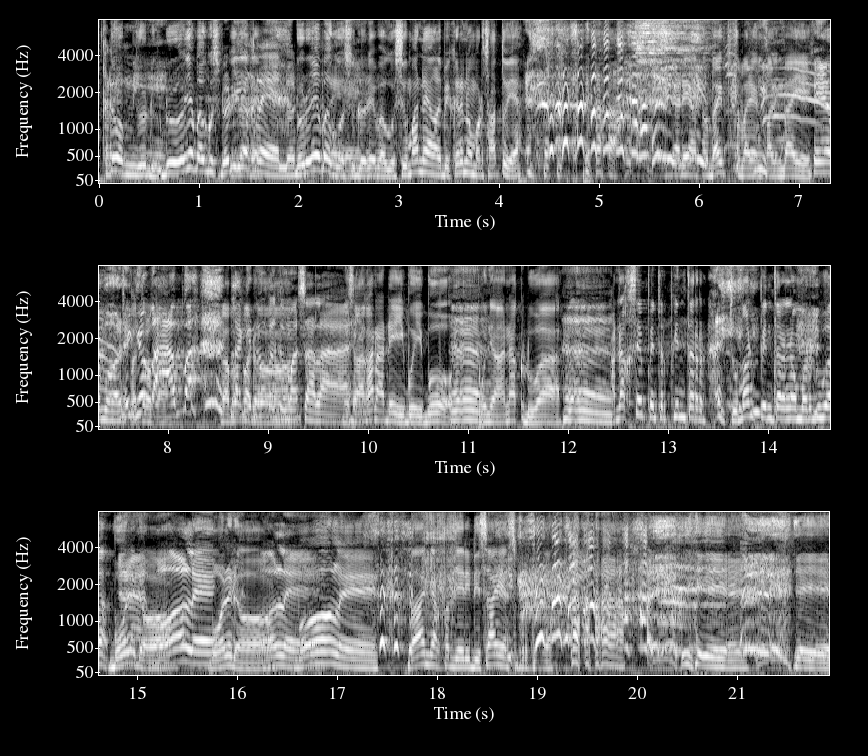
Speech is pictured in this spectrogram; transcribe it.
Keren Itu nih. du- dua-duanya bagus. Pilihannya. keren, dua-duanya Dua-duanya bagus, keren. dua-duanya bagus. Cuman yang lebih keren nomor satu ya. Gak ada yang terbaik, tetap yang paling baik. Iya, boleh. Nggak Betul kan? apa-apa. Nggak apa-apa dong. masalah. Misalkan ada ibu-ibu punya anak dua, anak saya pinter-pinter, cuman pinter nomor dua, boleh Nah, dong. boleh. boleh dong. Boleh. Boleh. Banyak terjadi di saya sepertinya. Iya, iya, iya. Iya, iya.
